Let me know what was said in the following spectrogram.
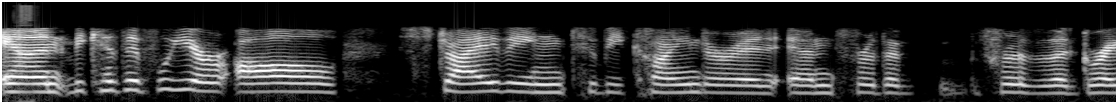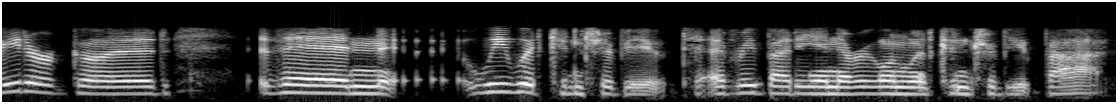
And because if we are all striving to be kinder and, and for the for the greater good, then we would contribute to everybody and everyone would contribute back.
